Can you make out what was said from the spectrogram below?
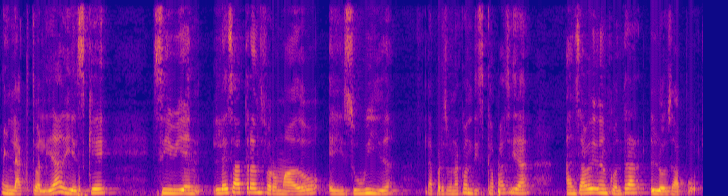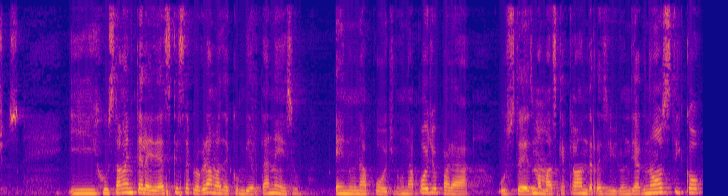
en la actualidad. Y es que si bien les ha transformado eh, su vida, la persona con discapacidad han sabido encontrar los apoyos. Y justamente la idea es que este programa se convierta en eso, en un apoyo, un apoyo para ustedes mamás que acaban de recibir un diagnóstico,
